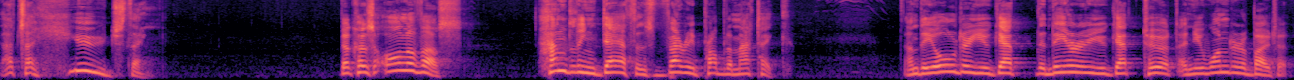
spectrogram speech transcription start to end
That's a huge thing. Because all of us, handling death is very problematic. And the older you get, the nearer you get to it, and you wonder about it.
